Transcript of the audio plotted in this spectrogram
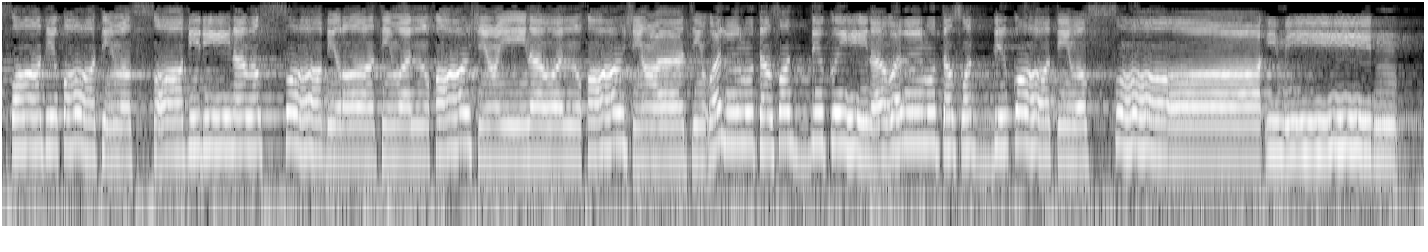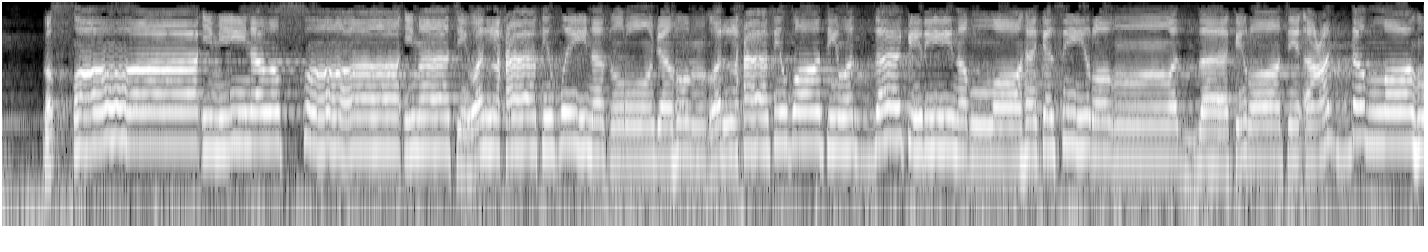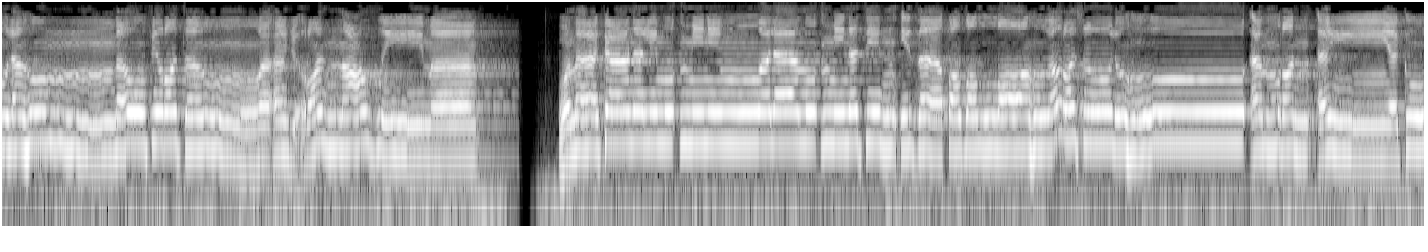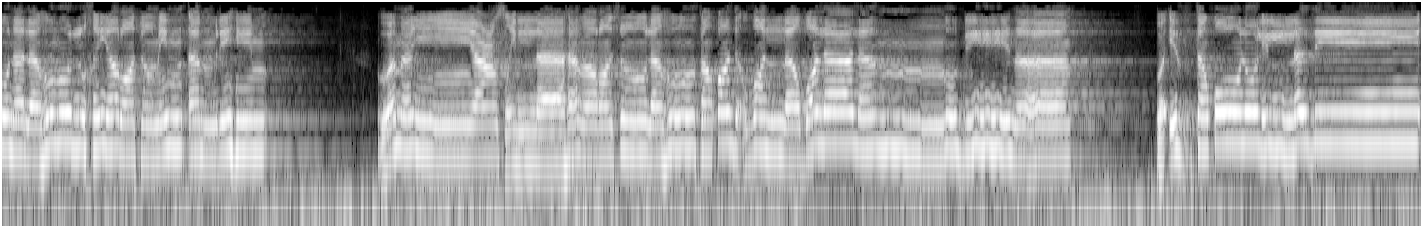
والصادقات والصابرين والصابرات والخاشعين والخاشعات والمتصدقين والمتصدقات والصائمين والصائمين والصائمات والحافظين فروجهم والحافظات والذاكرين الله كثيرا والذاكرات أعد الله لهم مغفرة وأجرا عظيما. وما كان لمؤمن ولا مؤمنة إذا قضى الله ورسوله أمرا أن يكون لهم الخيرة من أمرهم ومن يعص الله ورسوله فقد ضل ضلالا مبينا وإذ تقول للذي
